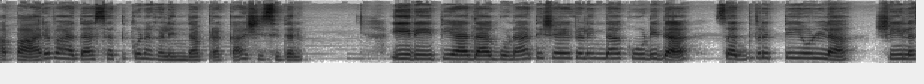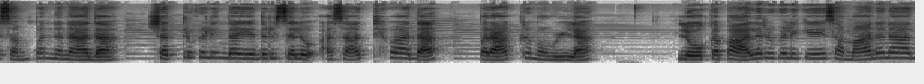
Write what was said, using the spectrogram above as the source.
ಅಪಾರವಾದ ಸದ್ಗುಣಗಳಿಂದ ಪ್ರಕಾಶಿಸಿದನು. ಈ ರೀತಿಯಾದ ಗುಣಾತಿಶಯಗಳಿಂದ ಕೂಡಿದ ಸದ್ವೃತ್ತಿಯುಳ್ಳ ಶೀಲ ಸಂಪನ್ನನಾದ ಶತ್ರುಗಳಿಂದ ಎದುರಿಸಲು ಅಸಾಧ್ಯವಾದ ಪರಾಕ್ರಮವುಳ್ಳ ಲೋಕಪಾಲರುಗಳಿಗೆ ಸಮಾನನಾದ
